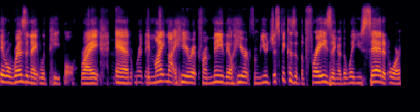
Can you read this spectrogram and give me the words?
it'll resonate with people, right? Mm-hmm. And where they might not hear it from me, they'll hear it from you just because of the phrasing or the way you said it or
